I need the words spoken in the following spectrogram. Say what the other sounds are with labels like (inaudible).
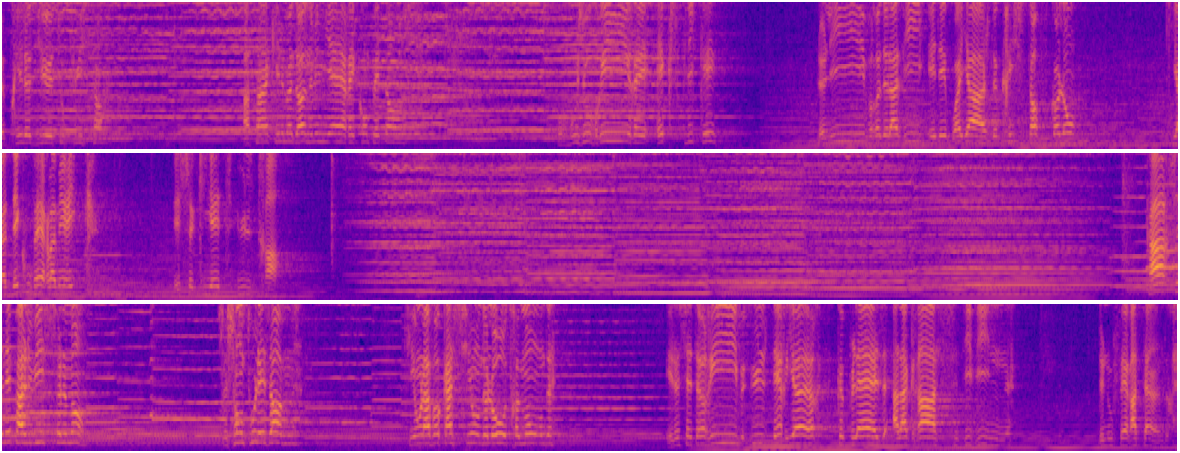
je prie le Dieu Tout-Puissant afin qu'il me donne lumière et compétence pour vous ouvrir et expliquer le livre de la vie et des voyages de Christophe Colomb qui a découvert l'Amérique et ce qui est ultra. Car ce n'est pas lui seulement, ce sont tous les hommes qui ont la vocation de l'autre monde et de cette rive ultérieure que plaise à la grâce divine de nous faire atteindre.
